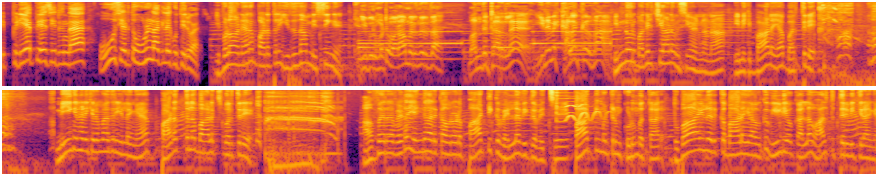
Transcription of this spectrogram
இப்படியே பேசிட்டு இருந்தா ஊசி எடுத்து உள்நாக்கிலே குத்திடுவேன் இவ்வளவு நேரம் படத்துல இதுதான் மிஸ்ஸிங் இவர் மட்டும் வராம இருந்திருந்தா வந்துட்டார்ல? இனிமே கலக்கல் தான். இன்னொரு மகிழ்ச்சியான விஷயம் என்னன்னா இன்னைக்கு பாலையா பர்த்டே நீங்க நினைக்கிற மாதிரி இல்லைங்க படத்துல பாலக்ஸ் பர்த்டே அவரை விட எங்க இருக்க அவரோட பாட்டிக்கு வெள்ள விக்க வச்சு பாட்டி மற்றும் குடும்பத்தார் துபாயில இருக்க பாலையாவுக்கு வீடியோ கால்ல வாழ்த்து தெரிவிக்கிறாங்க.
